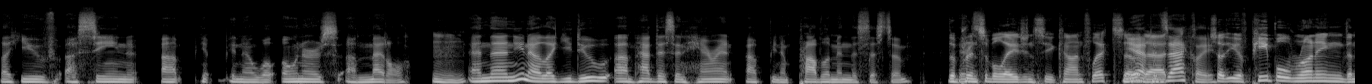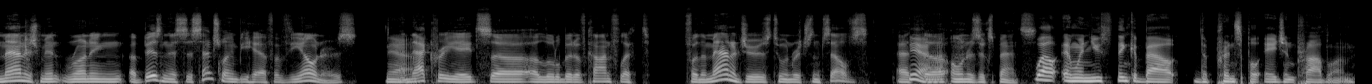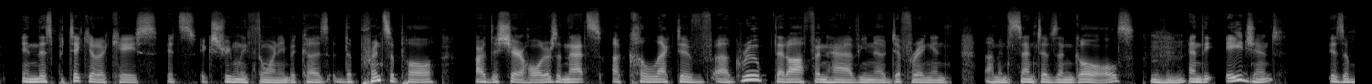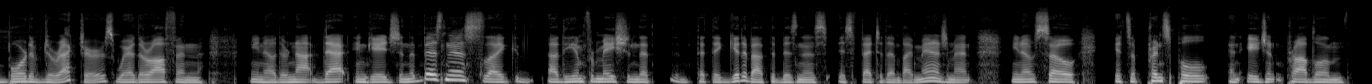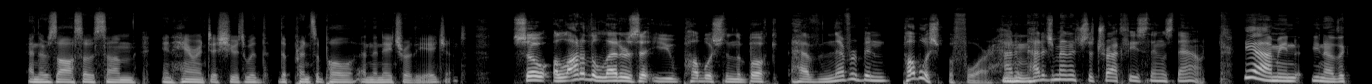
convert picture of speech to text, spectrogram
like you've uh, seen, uh, you, know, well, owners uh, meddle, Mhm. and then you know, like you do um, have this inherent, uh, you know, problem in the system. The It's- principal agency conflict. So yeah, that, exactly. So you have people running the management, running a business essentially on behalf of the owners, yeah. and that creates a, a little bit of conflict for the managers to enrich themselves at Yeah. the owner's expense. Well, and when you think about the principal agent problem, in this particular case, it's extremely thorny because the principal are the shareholders, and that's a collective uh, group that often have you know differing in, um, incentives and goals. mm-hmm. And the agent is a board of directors where they're often, you know, they're not that engaged in the business. Like uh, the information that that they get about the business is fed to them by management. You know, so it's a principal and agent problem, and there's also some inherent issues with the principal and the nature of the agent. So a lot of the letters that you published in the book have never been published before. How, did, Mhm. how did you manage to track these things down? Yeah, I mean, you know, the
